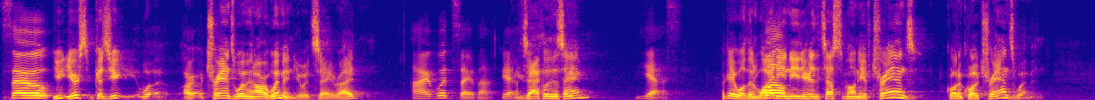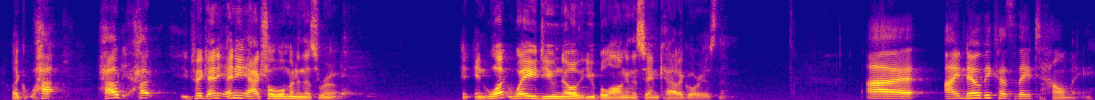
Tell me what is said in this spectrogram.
So, you, are because you, are, trans women are women, you would say, right? I would say that, yeah. Exactly the same? Yes. Okay, well, then why well, do you need to hear the testimony of trans, quote unquote, trans women? Like, how, how, how you pick any, any actual woman in this room. In, in what way do you know that you belong in the same category as them? Uh, I know because they tell me.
